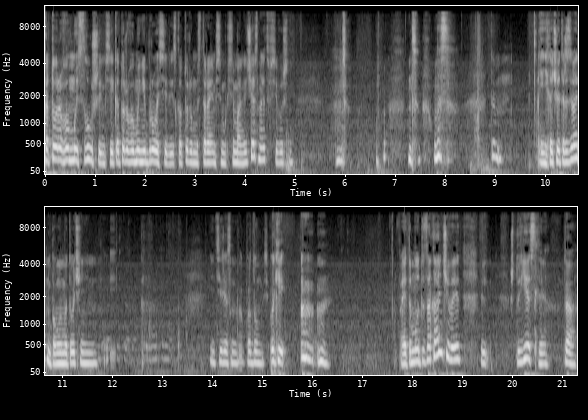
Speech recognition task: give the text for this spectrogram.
которого мы слушаемся и которого мы не бросили, и с которым мы стараемся максимально честно, это Всевышний. У нас я не хочу это развивать, но, по-моему, это очень интересно подумать. Окей. Поэтому это заканчивает, что если, да,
